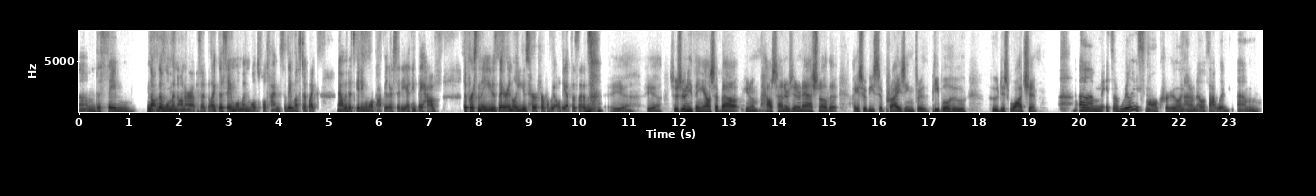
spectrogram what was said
um, the same, not the woman on our episode, but like the same woman multiple times. So they must have like now that it's getting a more popular city, I think they have the person they use there, and they'll use her for probably all the episodes. yeah, yeah. So is there anything else about, you know, House Hunters International that I guess would be surprising for people who who just watch it? Um, it's a really small crew, and I don't know if that would um,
